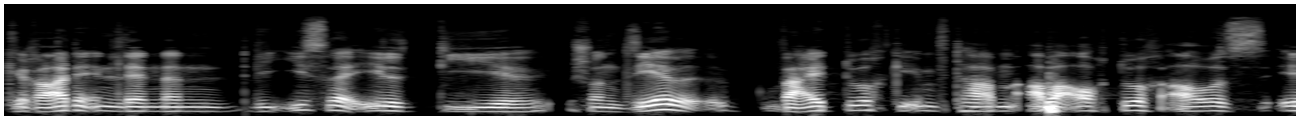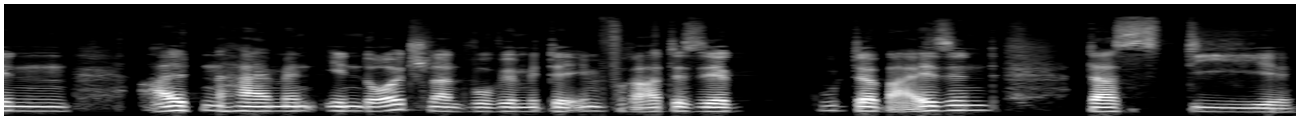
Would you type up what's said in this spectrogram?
gerade in Ländern wie Israel, die schon sehr weit durchgeimpft haben, aber auch durchaus in Altenheimen in Deutschland, wo wir mit der Impfrate sehr gut dabei sind, dass die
